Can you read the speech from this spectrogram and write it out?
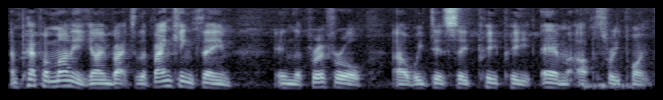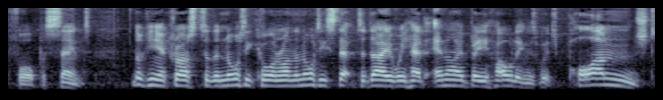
and Pepper Money going back to the banking theme in the peripheral. Uh, we did see PPM up 3.4%. Looking across to the naughty corner on the naughty step today, we had NIB Holdings, which plunged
